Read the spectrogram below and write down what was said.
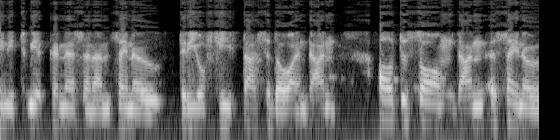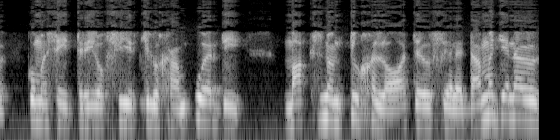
en die twee kinders en dan sy nou 3 of 4 tasse daar en dan altesaam dan is sy nou kom ons sê 3 of 4 kg oor die maksimum toegelate hoeveelheid. Dan moet jy nou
